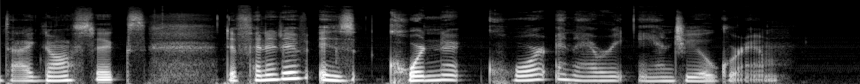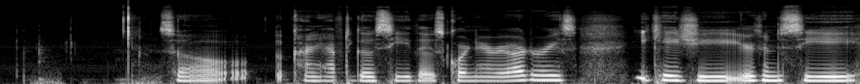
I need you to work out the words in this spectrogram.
Diagnostics definitive is coordinate coronary angiogram. So kind of have to go see those coronary arteries. EKG, you're going to see,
